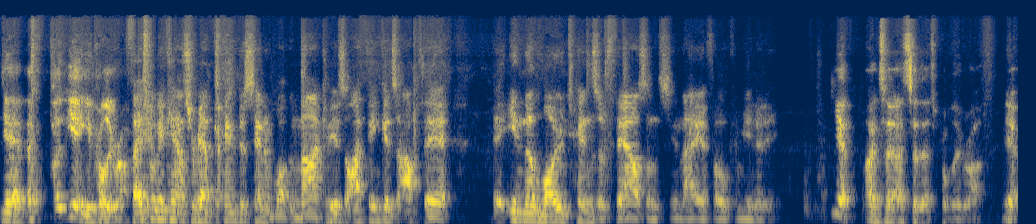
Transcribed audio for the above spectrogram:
Yeah, yeah, you're probably right. Facebook accounts for about ten percent of what the market is. I think it's up there in the low tens of thousands in the AFL community. Yeah, I'd say I'd say that's probably right. Yeah.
